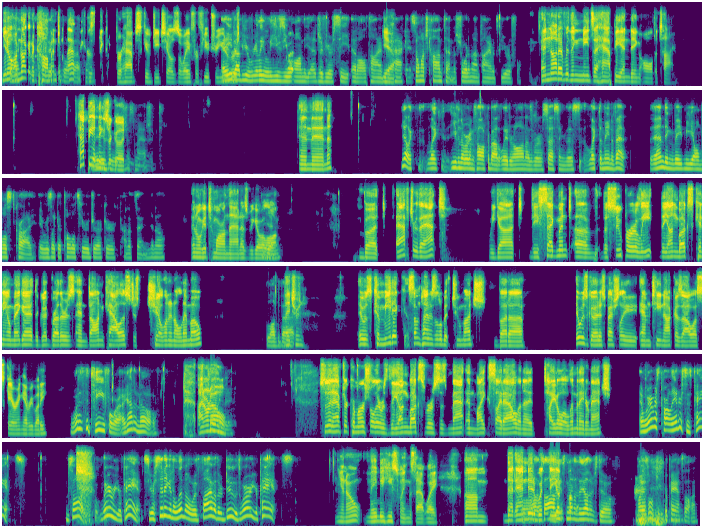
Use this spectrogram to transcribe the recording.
You know, I'm not going to comment on that that because they could perhaps give details away for future universe. AEW really leaves you But- on the edge of your seat at all times. Yeah. packing so much content in a short amount of time. It's beautiful. And not everything needs a happy ending all the time. Happy It endings are good. just magic. And then Yeah, like like even though we're going to talk about it later on as we're assessing this, like the main event, the ending made me almost cry. It was like a total tearjerker kind of thing, you know? and we'll get to more on that as we go Yeah. along. But after that, we got the segment of the Super Elite, the Young Bucks, Kenny Omega, the Good Brothers, and Don Callis just chilling in a limo. Loved that. tr- it was comedic, sometimes a little bit too much, but uh, it was good, especially MT Nakazawa scaring everybody. What is the T for? I gotta know. I don't know. me. So then after commercial, there was the Young Bucks versus Matt and Mike Sydal in a title eliminator match. And where was Karl Anderson's pants? I'm sorry, but where are your pants? You're sitting in a limo with five other dudes. Where are your pants? You know, maybe he swings that way. Um, that ended Well, with the none of the others do. Might as well keep your pants on.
